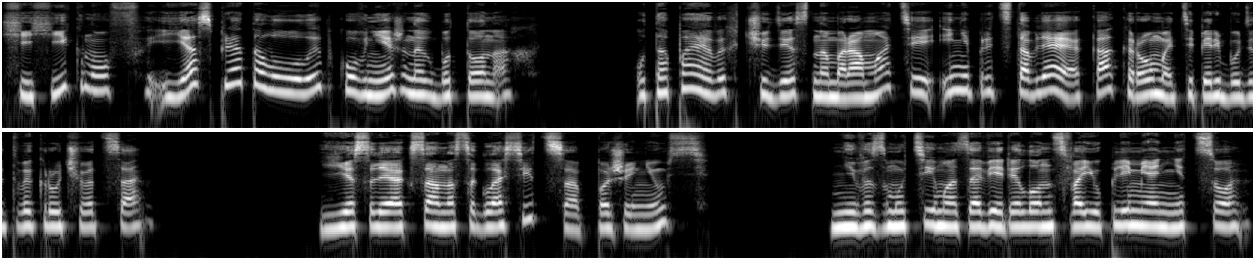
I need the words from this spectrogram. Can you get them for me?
Хихикнув, я спрятала улыбку в нежных бутонах, утопая в их чудесном аромате и не представляя, как Рома теперь будет выкручиваться. «Если Оксана согласится, поженюсь». Невозмутимо заверил он свою племянницу,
